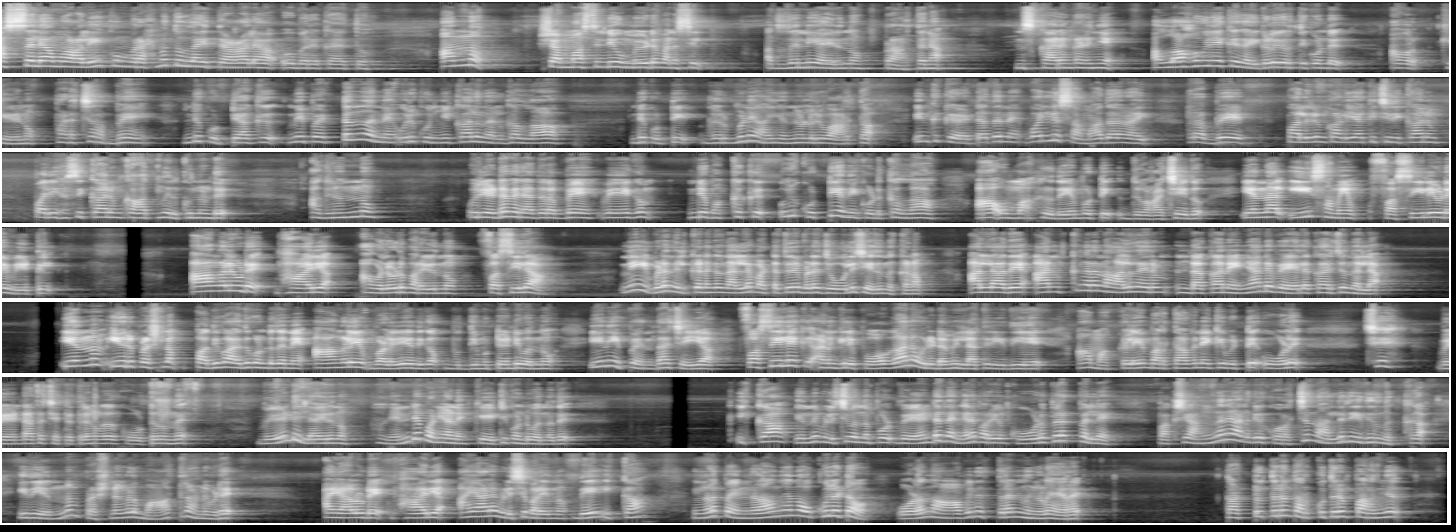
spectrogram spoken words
അസ്സലാമു അലൈക്കും റഹ്മത്തുല്ലായി താല ഉബരക്കാത്തു അന്ന് ഷമ്മാസിന്റെ ഉമ്മയുടെ മനസ്സിൽ അതുതന്നെയായിരുന്നു പ്രാർത്ഥന. നിസ്കാരം കഴിഞ്ഞ് അള്ളാഹുവിലേക്ക് കൈകൾ ഉയർത്തിക്കൊണ്ട് അവർ കേണു പടച്ച റബ്ബേ എന്റെ കുട്ടിയാക്ക് നീ പെട്ടെന്ന് തന്നെ ഒരു കുഞ്ഞിക്കാൽ നൽകല്ലാ എന്റെ കുട്ടി ഗർഭിണിയായി എന്നുള്ളൊരു വാർത്ത എനിക്ക് കേട്ടാൽ തന്നെ വലിയ സമാധാനമായി റബ്ബേ പലരും കളിയാക്കി ചിരിക്കാനും പരിഹസിക്കാനും കാത്തു നിൽക്കുന്നുണ്ട്. അതിനൊന്നും ഒരു ഇട വരാതെ റബ്ബേ വേഗം എന്റെ മക്കൾക്ക് ഒരു കുട്ടിയെ നീ കൊടുക്കല്ല. ആ ഉമ്മ ഹൃദയം പൊട്ടി ദ്വാ ചെയ്തു. എന്നാൽ ഈ സമയം ഫസീലയുടെ വീട്ടിൽ ആങ്ങളുടെ ഭാര്യ അവളോട് പറയുന്നു ഫസീല നീ ഇവിടെ നിൽക്കണമെങ്കിൽ നല്ല മട്ടത്തിന് ഇവിടെ ജോലി ചെയ്ത് നിൽക്കണം. അല്ലാതെ അനക്കിങ്ങനെ നാലു നേരം ഉണ്ടാക്കാനേ ഞാൻ എന്റെ വേലക്കാരിച്ചൊന്നല്ല. എന്നും ഈ ഒരു പ്രശ്നം പതിവായതുകൊണ്ട് തന്നെ ആങ്ങളെയും വളരെയധികം ബുദ്ധിമുട്ടേണ്ടി വന്നു. ഇനിയിപ്പോൾ എന്താ ചെയ്യുക ഫസിയിലേക്ക് ആണെങ്കിൽ പോകാനും ഒരിടമില്ലാത്ത രീതിയിൽ ആ മക്കളെയും ഭർത്താവിനെയൊക്കെ വിട്ട് ഓൾ ഛേ വേണ്ടാത്ത ചെറ്റത്തരങ്ങൾക്ക് കൂട്ടുനിന്ന് വേണ്ടില്ലായിരുന്നു. എന്റെ പണിയാണ് കയറ്റിക്കൊണ്ടുവന്നത് ഇക്ക എന്ന് വിളിച്ചു വന്നപ്പോൾ വേണ്ടെന്ന് എങ്ങനെ പറയും? കൂടപ്പിറപ്പല്ലേ? പക്ഷെ അങ്ങനെയാണെങ്കിൽ കുറച്ച് നല്ല രീതിയിൽ നിൽക്കുക. ഇത് എന്നും പ്രശ്നങ്ങൾ മാത്രമാണ് ഇവിടെ. അയാളുടെ ഭാര്യ അയാളെ വിളിച്ച് പറയുന്നു ദേ ഇക്ക നിങ്ങളെ പെങ്ങളാന്ന് ഞാൻ നോക്കൂലട്ടോ. ഓള നാവിന് ഇത്ര നീളേറെ. തട്ടുത്തരം തർക്കുത്തരം പറഞ്ഞ്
